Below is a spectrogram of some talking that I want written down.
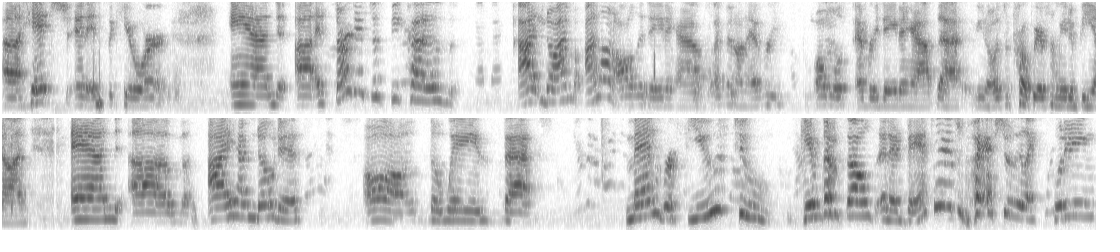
uh, Hitch and Insecure. And uh, it started just because I, you know, I'm I'm on all the dating apps. I've been on every almost every dating app that you know it's appropriate for me to be on, and um, I have noticed all the ways that men refuse to give themselves an advantage by actually like putting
